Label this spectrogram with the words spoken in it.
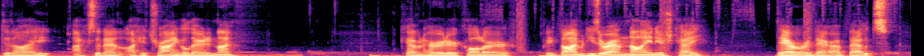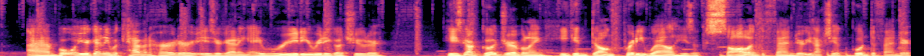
did I accident? I hit triangle there, didn't I? Kevin Huerter, color pink diamond. He's around nine-ish K, there or thereabouts. Um, but what you're getting with Kevin Huerter is you're getting a really, really good shooter. He's got good dribbling. He can dunk pretty well. He's a solid defender. He's actually a good defender.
